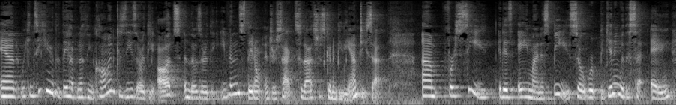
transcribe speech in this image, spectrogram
And we can see here that they have nothing common because these are the odds and those are the evens. They don't intersect, so that's just going to be the empty set. Um, for C, it is A minus B. So we're beginning with a set A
